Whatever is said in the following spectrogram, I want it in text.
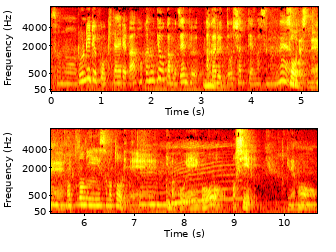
その論理力を鍛えれば他の教科も全部上がるっておっしゃってますもんね、うん、そうですね、本当にその通りで今こう英語を教える時でも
